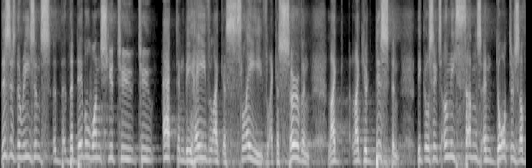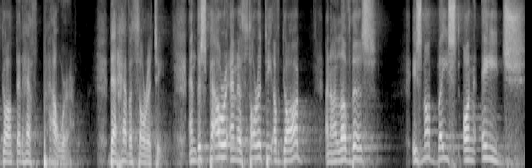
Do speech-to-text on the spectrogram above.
This is the reasons the devil wants you to, to act and behave like a slave, like a servant, like, like you're distant, because it's only sons and daughters of God that have power, that have authority. And this power and authority of God, and I love this, is not based on age,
